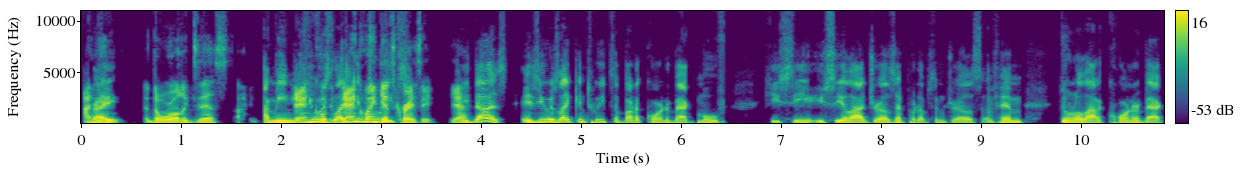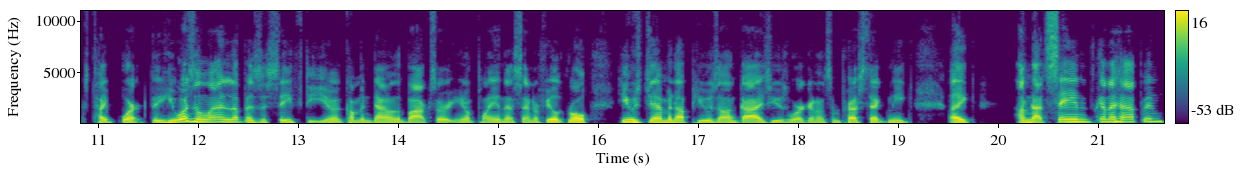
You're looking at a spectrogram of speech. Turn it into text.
I Right? mean, the world exists. I, I mean, Dan, he was like Dan Quinn gets crazy. Yeah, He does. Izzy was liking tweets about a cornerback move. He see you see a lot of drills. I put up some drills of him doing a lot of cornerbacks type work. He wasn't lining up as a safety, you know, coming down in the box or you know playing that center field role. He was jamming up. He was on guys. He was working on some press technique. Like I'm not saying it's gonna happen,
